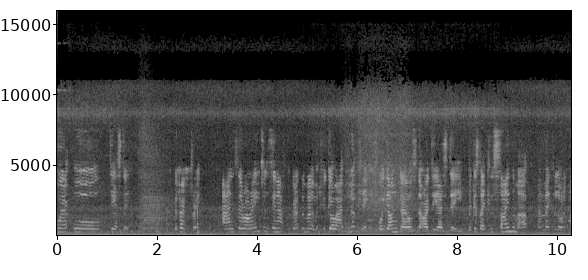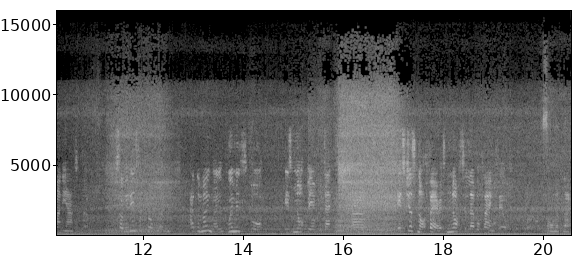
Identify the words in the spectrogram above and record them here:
were all DSD. The first three. And there are agents in Africa at the moment who go out looking for young girls that are DSD because they can sign them up and make a lot of money out of them. So it is a problem. At the moment, women's sport is not being protected. Um, it's just not fair. It's not a level playing field. Former black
